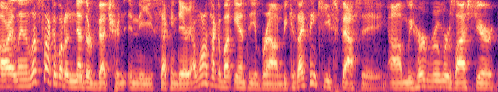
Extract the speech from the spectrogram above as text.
All right, Landon, let's talk about another veteran in the secondary. I want to talk about Anthony Brown because I think he's fascinating. Um, we heard rumors last year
